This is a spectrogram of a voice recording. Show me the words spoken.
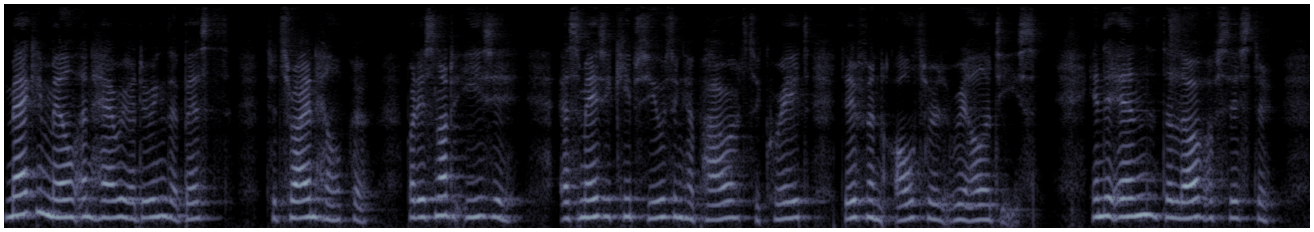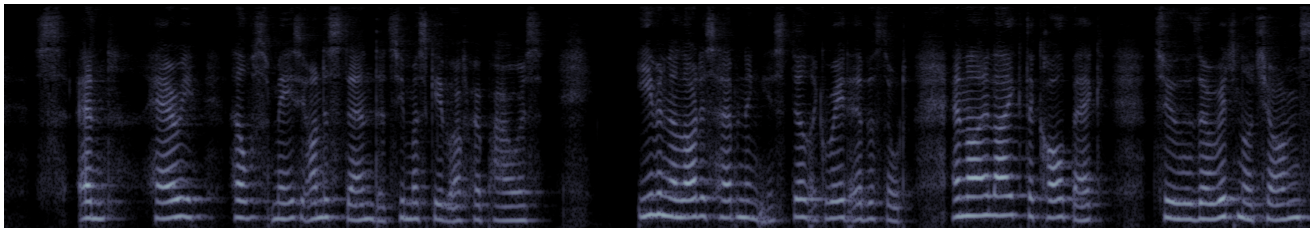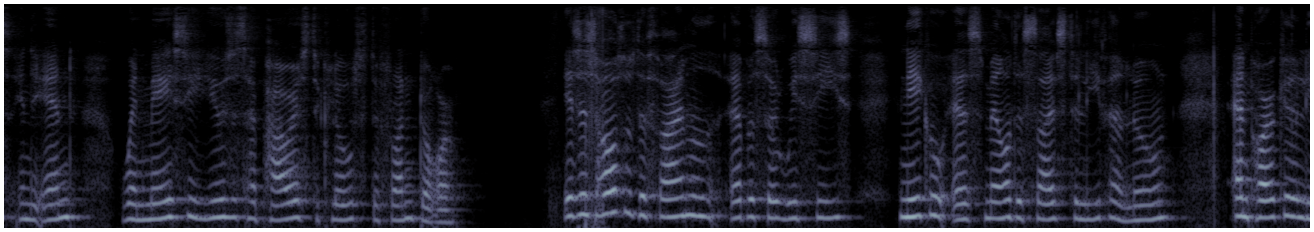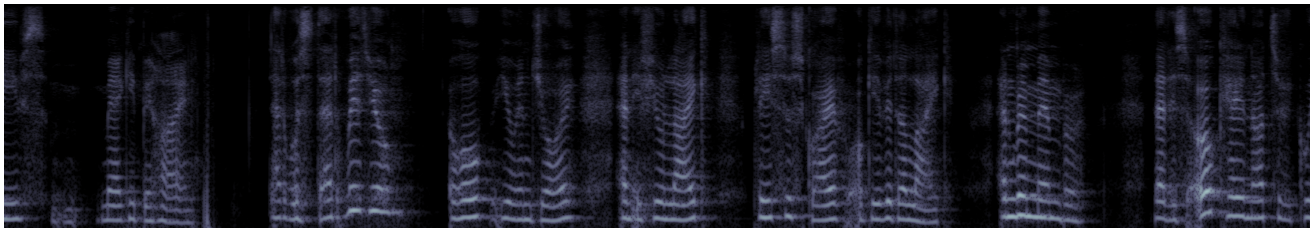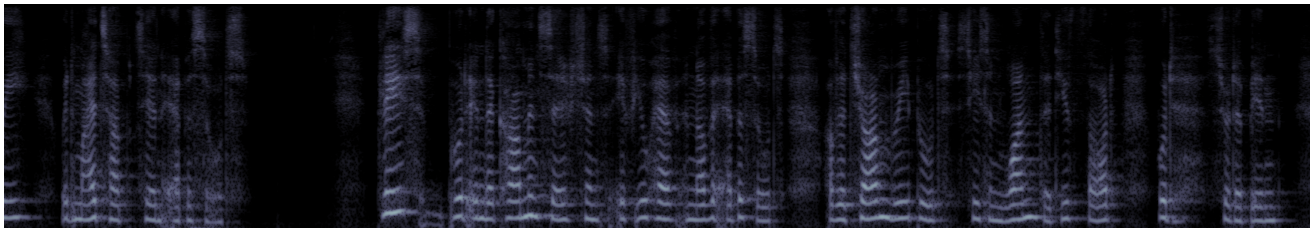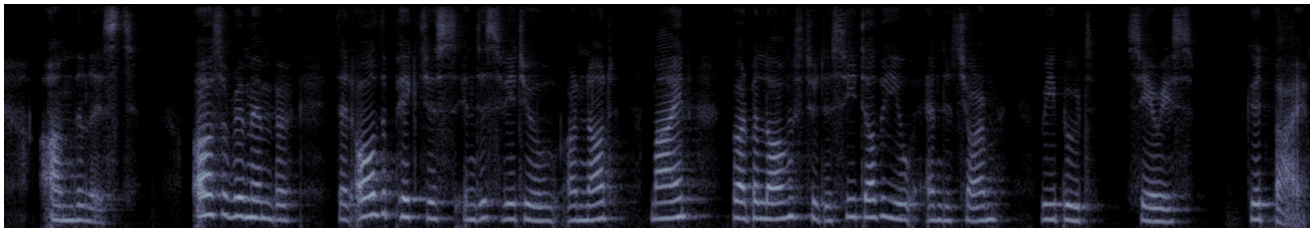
Maggie, Mel, and Harry are doing their best to try and help her, but it's not easy as Maisie keeps using her power to create different altered realities. In the end, the love of sisters and Harry helps Maisie understand that she must give up her powers. Even a lot is happening is still a great episode, and I like the callback to the original charms in the end when Maisie uses her powers to close the front door. It is also the final episode we see Niko as Mel decides to leave her alone and Parker leaves Maggie behind. That was that video. I hope you enjoy and if you like, please subscribe or give it a like. And remember that it's okay not to agree with my top 10 episodes. Please put in the comment sections if you have another episodes of the Charm Reboot Season 1 that you thought would should have been on the list. Also remember that all the pictures in this video are not mine but belongs to the CW and the Charm Reboot series. Goodbye.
